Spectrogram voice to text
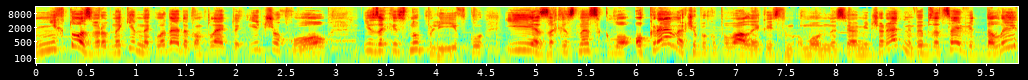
Ніхто з виробників не кладе до комплекту і чохол, і захисну плівку, і захисне скло. Окремо, якщо ви купували якийсь там умовно Xiaomi чи Redmi, ви б за це віддали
